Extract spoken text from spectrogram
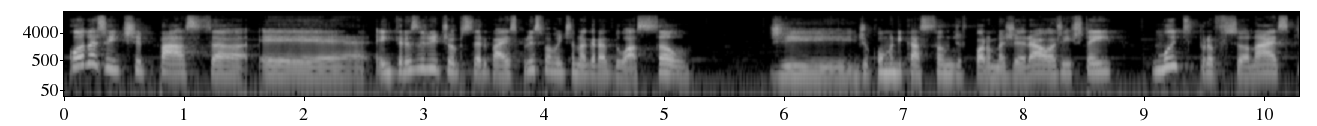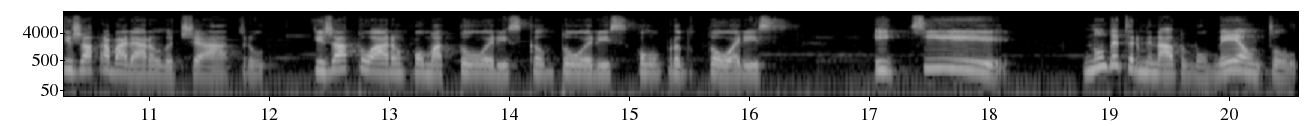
Quando a gente passa, é, é interessante a gente observar isso, principalmente na graduação de, de comunicação de forma geral, a gente tem muitos profissionais que já trabalharam no teatro, que já atuaram como atores, cantores, como produtores, e que, num determinado momento,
